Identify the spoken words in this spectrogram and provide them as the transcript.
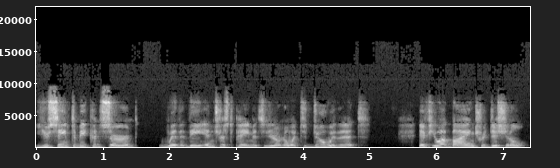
You seem to be concerned with the interest payments you don't know what to do with it. If you are buying traditional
